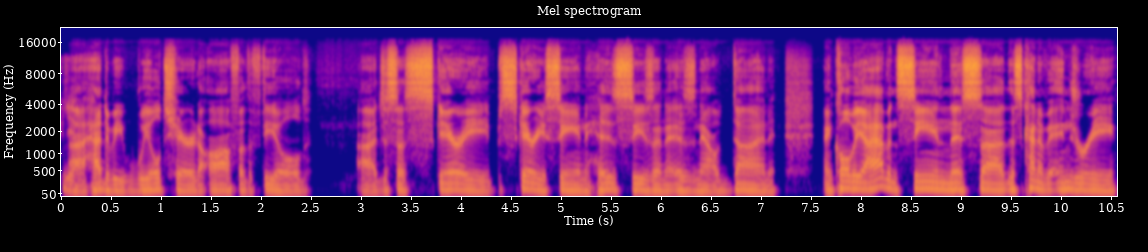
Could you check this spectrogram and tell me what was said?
yeah. uh, had to be wheelchaired off of the field. Uh, just a scary, scary scene. His season is now done. And Colby, I haven't seen this uh, this kind of injury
